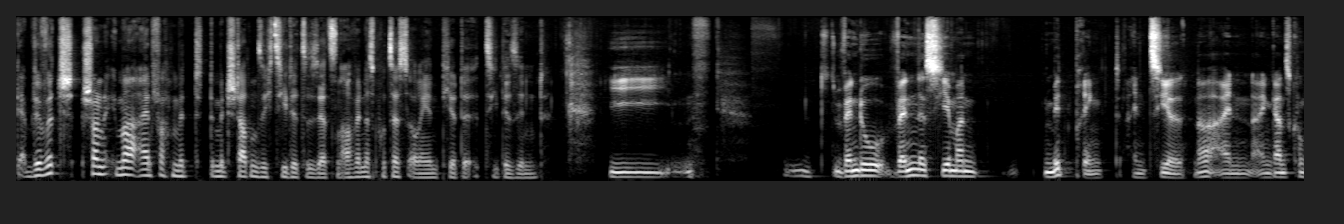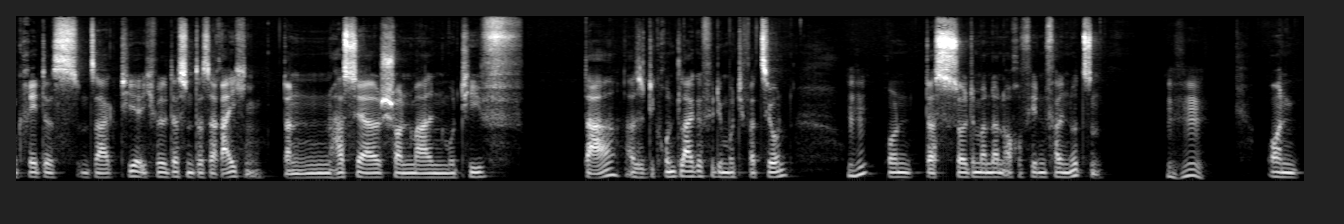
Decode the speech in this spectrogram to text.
der, der wird schon immer einfach mit, damit starten, sich Ziele zu setzen, auch wenn das prozessorientierte Ziele sind. I wenn du, wenn es jemand mitbringt, ein Ziel, ne, ein, ein ganz konkretes und sagt, hier, ich will das und das erreichen, dann hast du ja schon mal ein Motiv da, also die Grundlage für die Motivation. Mhm. Und das sollte man dann auch auf jeden Fall nutzen. Mhm. Und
